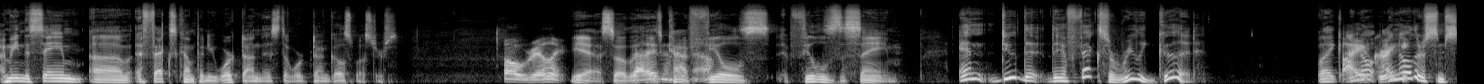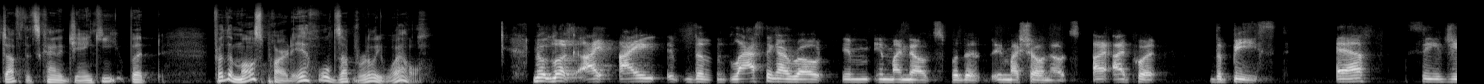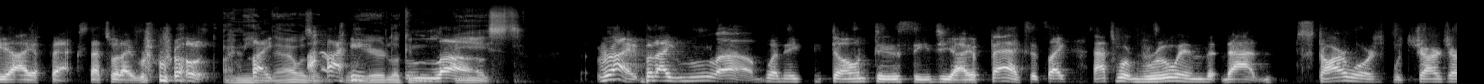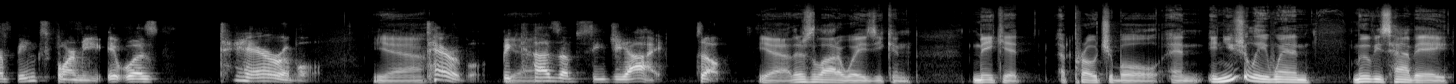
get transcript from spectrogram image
I mean, the same um, effects company worked on this that worked on Ghostbusters. Oh, really? Yeah, so That that it kind of feels it feels the same. And dude, the the effects are really good. Like I, I know I know there's some stuff that's kind of janky, but for the most part, it holds up really well. No, look, I, I, the last thing I wrote in in my notes for the in my show notes, I, I put the Beast, F CGI effects. That's what I wrote. I mean, Like, that was a I weird looking beast. Right, but I love when they don't do CGI effects. It's like that's what ruined that Star Wars with Jar Jar Binks for me. It was terrible, Yeah. terrible Yeah. because of CGI. So Yeah, there's a lot of ways you can make it approachable and and usually when movies have a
